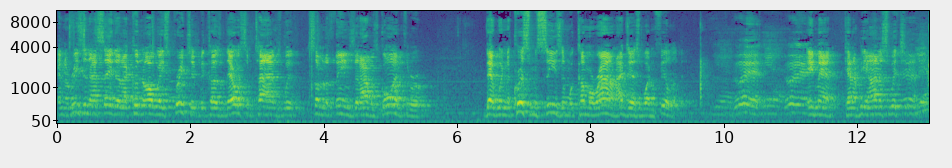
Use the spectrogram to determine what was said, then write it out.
And the reason I say that I couldn't always preach it because there were some times with some of the things that I was going through that when the Christmas season would come around, I just wasn't feeling it. Yes. Go ahead. Yes. Go ahead. Amen. Can I be honest with you? Yes.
